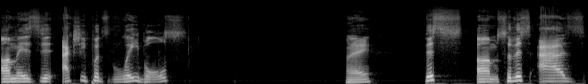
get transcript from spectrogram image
um, is it actually puts labels. Okay. This, um, so this adds,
